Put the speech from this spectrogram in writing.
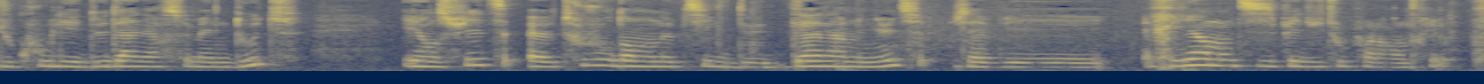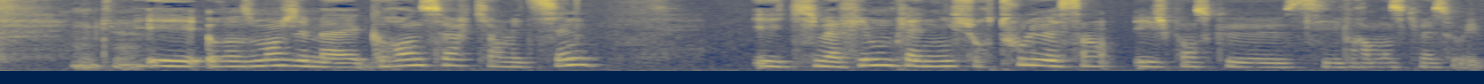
Du coup, les deux dernières semaines d'août. Et ensuite, euh, toujours dans mon optique de dernière minute, j'avais rien anticipé du tout pour la rentrée. Et heureusement, j'ai ma grande sœur qui est en médecine et qui m'a fait mon planning sur tout le S1 et je pense que c'est vraiment ce qui m'a sauvée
